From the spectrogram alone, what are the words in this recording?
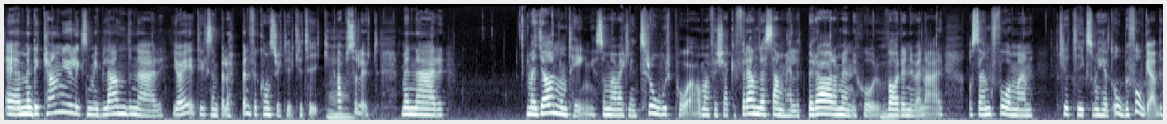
Eh, men det kan ju liksom ibland när, jag är till exempel öppen för konstruktiv kritik, mm. absolut. Men när man gör någonting som man verkligen tror på och man försöker förändra samhället, beröra människor, mm. vad det nu än är. Och sen får man kritik som är helt obefogad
